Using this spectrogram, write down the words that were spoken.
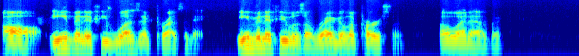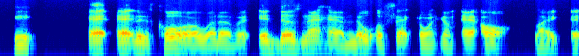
all, even if he wasn't president, even if he was a regular person or whatever. He at, at his core or whatever, it does not have no effect on him at all. Like eh,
